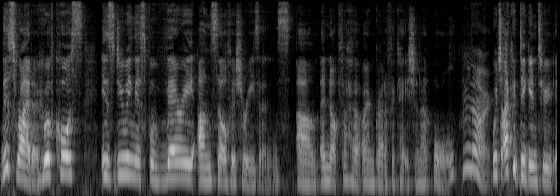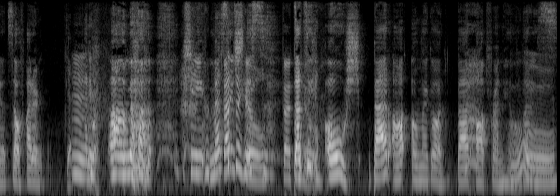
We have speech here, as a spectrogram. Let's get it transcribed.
this writer, who of course is doing this for very unselfish reasons um, and not for her own gratification at all, No. which I could dig into in itself. I don't. Yeah. Anyway, um, she messaged That's a hill. this. That's a hill. oh sh- bad art. Oh my god, bad art friend hill. That is- Ooh.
